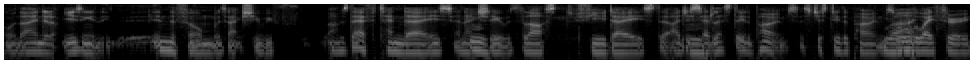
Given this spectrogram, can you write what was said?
or that I ended up using in the, in the film was actually we've. I was there for ten days, and Mm. actually it was the last few days that I just Mm. said, "Let's do the poems. Let's just do the poems all the way through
